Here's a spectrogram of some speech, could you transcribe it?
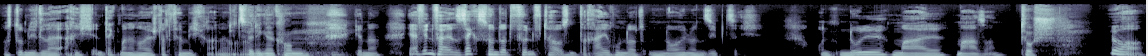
aus Dummdiedelei, ach, ich entdecke mal eine neue Stadt für mich gerade. Die Zwillinge kommen. Genau. Ja, auf jeden Fall 605.379 und null mal Masern. Tusch. Ja.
